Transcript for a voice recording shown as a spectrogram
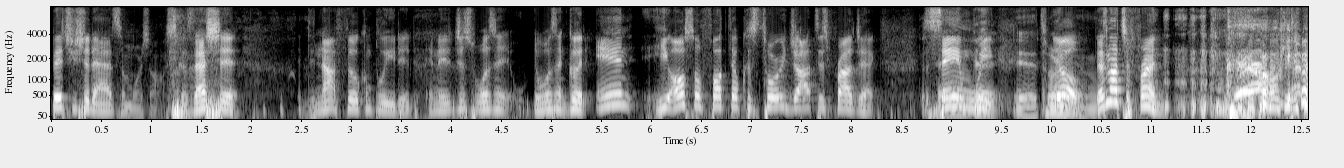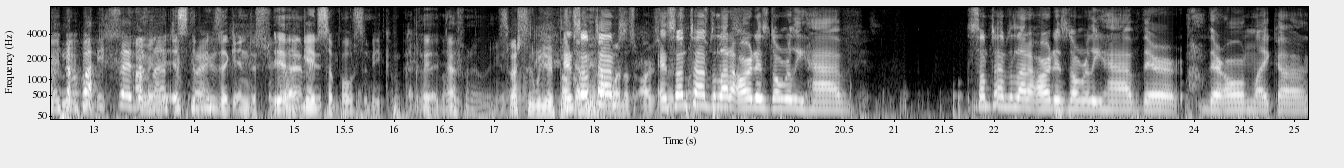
Bitch, you should add some more songs because that shit did not feel completed, and it just wasn't. It wasn't good. And he also fucked up because Tory dropped his project the, same, same week. Yeah, Tory. Yo, yeah. that's not your friend. Nobody says I mean, not it's your the friend. music industry. Yeah, like, I mean, it's supposed to be competitive. Yeah, like, definitely. you know Especially what when you're And sometimes, one of those artists and sometimes a lot of artists don't really have. Sometimes a lot of artists don't really have their their own like uh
